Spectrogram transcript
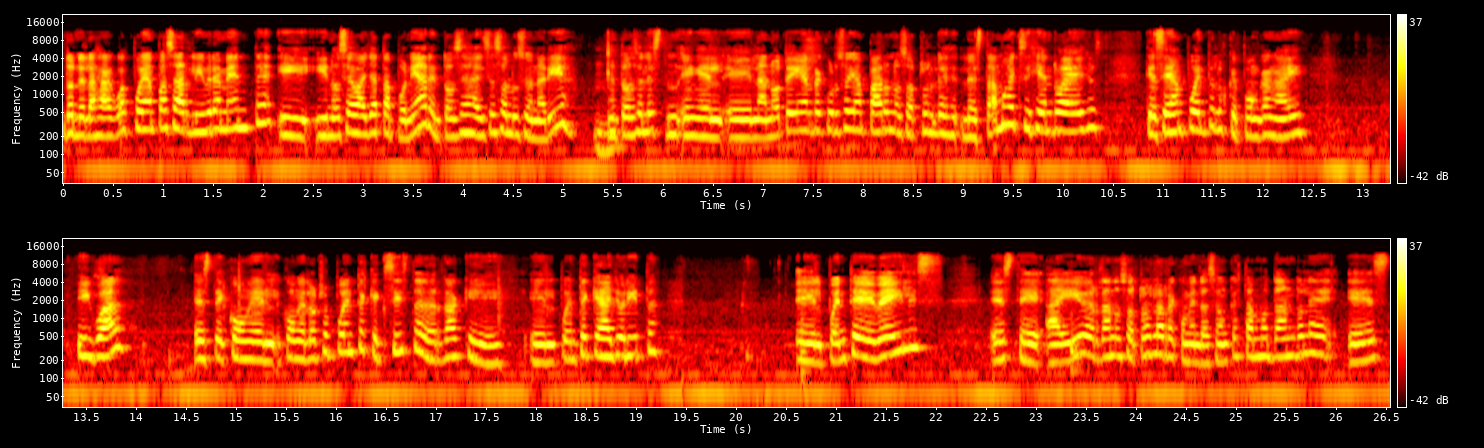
donde las aguas puedan pasar libremente y, y no se vaya a taponear, entonces ahí se solucionaría. Entonces en, el, en la nota y en el recurso de amparo nosotros le, le estamos exigiendo a ellos que sean puentes los que pongan ahí. Igual este con el con el otro puente que existe, ¿verdad? Que el puente que hay ahorita, el puente de Baileys, Este, ahí, ¿verdad? Nosotros la recomendación que estamos dándole es,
